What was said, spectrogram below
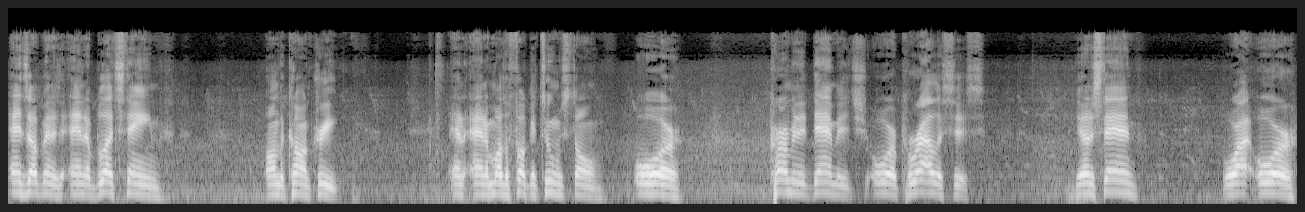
ends up in a, in a blood stain on the concrete and and a motherfucking tombstone or permanent damage or paralysis. You understand? Or or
